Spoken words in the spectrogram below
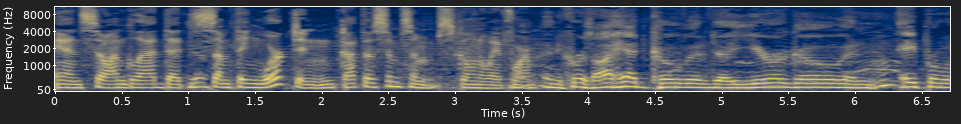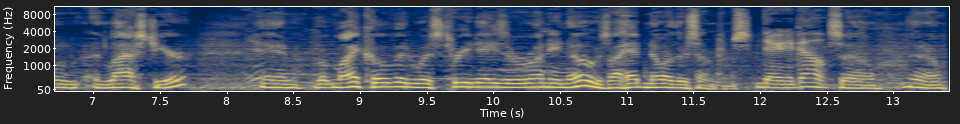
and so I'm glad that something worked and got those symptoms going away for him. And of course, I had COVID a year ago in Mm-hmm. April last year, and but my COVID was three days of a runny nose. I had no other symptoms. There you go. So you know,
